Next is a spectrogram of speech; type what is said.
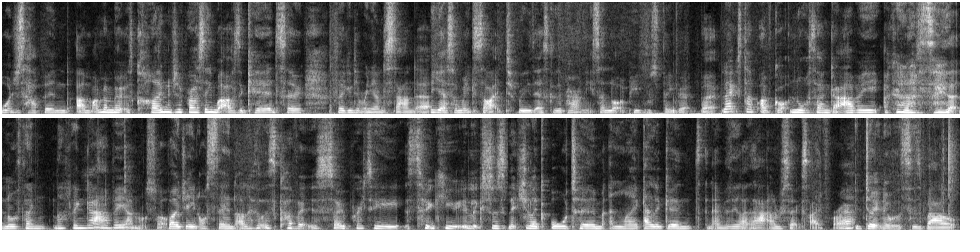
what just happened. Um, I remember it was kind of depressing, but I was a kid, so I feel like I didn't really understand it. But yes, I'm excited to read this because apparently it's a lot of people's favourite book. Next up, I've got Northanger Abbey. I can not say that Northang Northanger Abbey. I'm not sure by Jane Austen, and I thought this cover is so pretty. It's so cute. It looks just literally like autumn and like elegant and everything like that. I'm so excited for it. I don't know what this is about.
